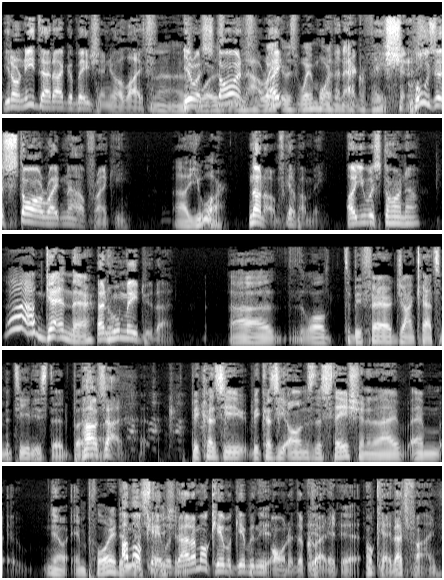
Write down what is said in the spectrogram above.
You don't need that aggravation in your life. No, You're a more- it was- star was now, way- right? It was way more than aggravation. Who's a star right now, Frankie? Uh, you are. No, no, forget about me. Are you a star now? Uh, I'm getting there. And who made you that? Uh, well, to be fair, John Catsimatidis did. But How's uh, that? Because he because he owns the station, and I am you know employed. I'm okay with that. I'm okay with giving the owner the credit. yeah. Okay, that's fine.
